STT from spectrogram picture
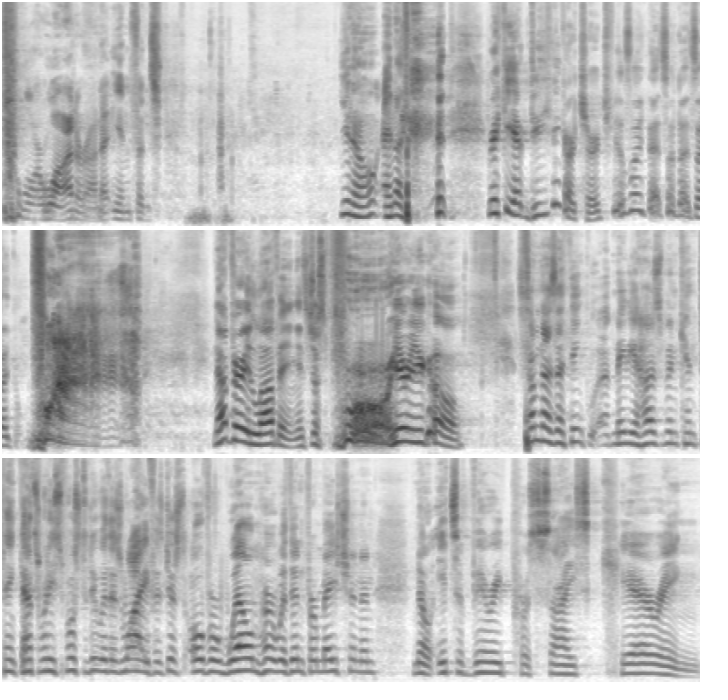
pour water on an infant. You know, and I, Ricky, do you think our church feels like that sometimes? Like, not very loving. It's just, here you go. Sometimes I think uh, maybe a husband can think that's what he's supposed to do with his wife is just overwhelm her with information. And no, it's a very precise, caring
